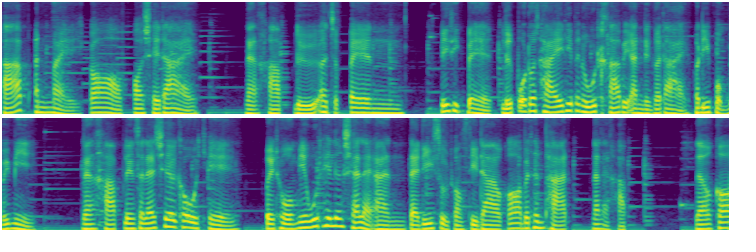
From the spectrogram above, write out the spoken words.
craft อันใหม่ก็พอใช้ได้นะครับ หรืออาจจะเป็น Lithic Blade หรือ Prototype ที่เป็นอาวุธ craft อีกอันหนึ่งก็ได้ พอดีผมไม่มีนะครับ Rainslasher ก็โอเคเป่ยโต่วมีอาวุธให้เลือกใช้หลายอัน แต่ดีสุดของสี่ดาวก็ Battle Pass นั่นแหละครับ แล้วก็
